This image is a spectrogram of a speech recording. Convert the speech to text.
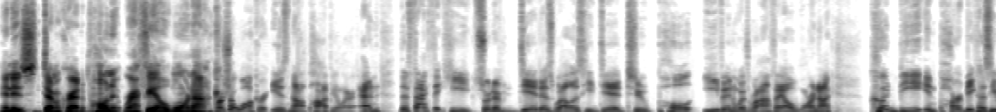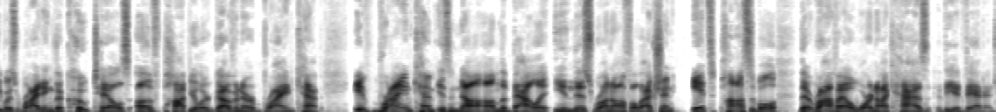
and his Democrat opponent, Raphael Warnock. Herschel Walker is not popular. And the fact that he sort of did as well as he did to pull even with Raphael Warnock could be in part because he was riding the coattails of popular governor Brian Kemp. If Brian Kemp is not on the ballot in this runoff election, it's possible that Raphael Warnock has the advantage.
